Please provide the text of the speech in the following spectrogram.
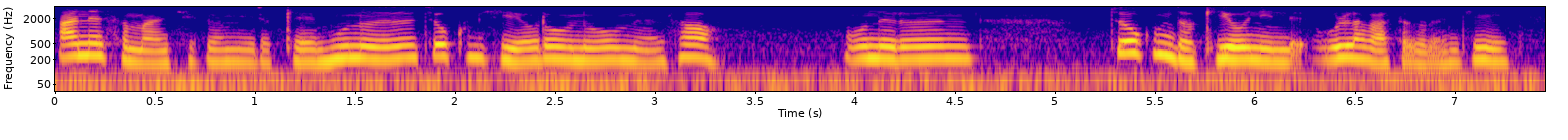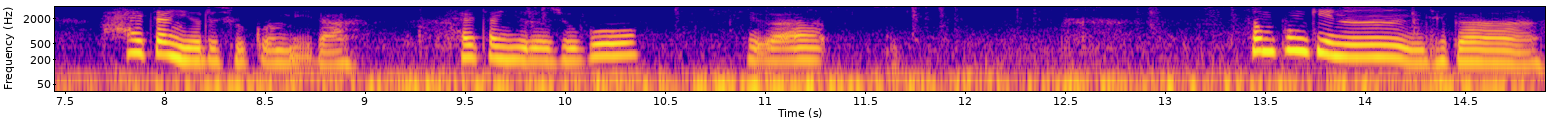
안에서만 지금 이렇게 문을 조금씩 열어 놓으면서 오늘은 조금 더 기온이 올라가서 그런지 활짝 열어줄 겁니다. 활짝 열어주고 제가 선풍기는 제가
